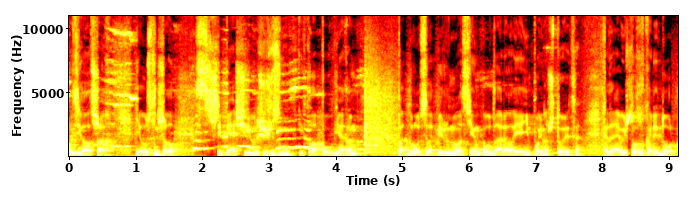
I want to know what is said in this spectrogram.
сделал шаг, я услышал шипящий звук и хлопок. Меня там подбросило, перевернуло, стенка ударила, я не понял, что это. Когда я вышел в коридор,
